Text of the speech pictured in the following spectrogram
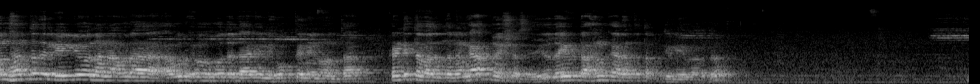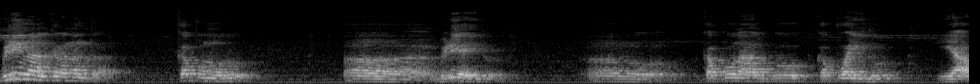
ಒಂದು ಹಂತದಲ್ಲಿ ಎಲ್ಲಿಯೋ ನಾನು ಅವರ, ಅವರು ಹೋದ ದಾರಿಯಲ್ಲಿ ಹೋಗ್ತೇನೇನೋ ಅಂತ ಖಂಡಿತವಾದಂಥ ನನಗೆ ಆತ್ಮವಿಶ್ವಾಸ ಇದೆ. ಇದು ದಯವಿಟ್ಟು ಅಹಂಕಾರ ಅಂತ ತಪ್ಪು ತಿಳಿಯಬಾರದು. ಬಿಳಿ ನಾಲ್ಕರ ನಂತರ ಕಪ್ಪು ಮೂರು ಬಿಳಿ ಐದು ಕಪ್ಪು ನಾಲ್ಕು, ಕಪ್ಪು ಐದು, ಯಾವ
